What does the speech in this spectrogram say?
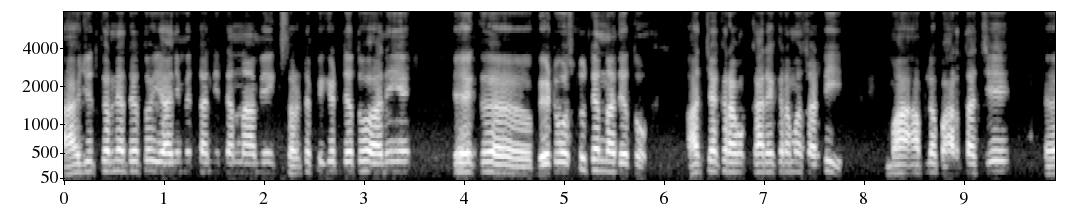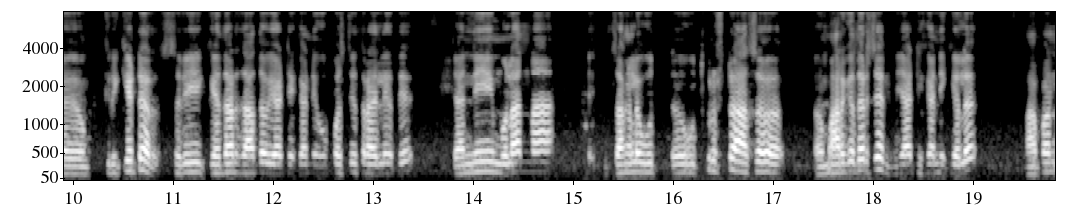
आयोजित करण्यात येतो. या निमित्ताने त्यांना आम्ही एक सर्टिफिकेट देतो आणि एक भेटवस्तू त्यांना देतो. आजच्या क्रा कार्यक्रमासाठी मा आपल्या भारताचे क्रिकेटर श्री केदार जाधव या ठिकाणी उपस्थित राहिले होते. त्यांनी मुलांना चांगलं उत् उत्कृष्ट असं मार्गदर्शन या ठिकाणी केलं. आपण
